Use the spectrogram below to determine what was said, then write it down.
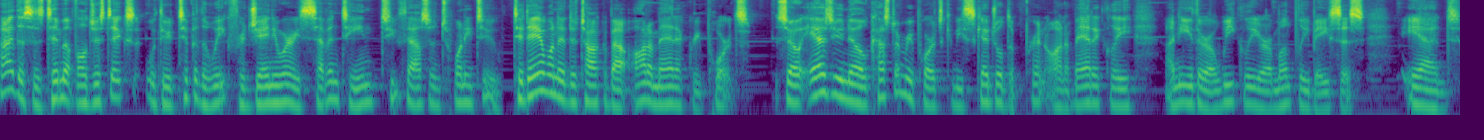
Hi, this is Tim at Volgistics with your tip of the week for January 17, 2022. Today I wanted to talk about automatic reports. So, as you know, custom reports can be scheduled to print automatically on either a weekly or a monthly basis. And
